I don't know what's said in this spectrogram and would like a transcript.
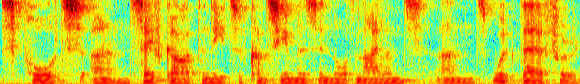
support and safeguard the needs of consumers in Northern Ireland and worked there for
